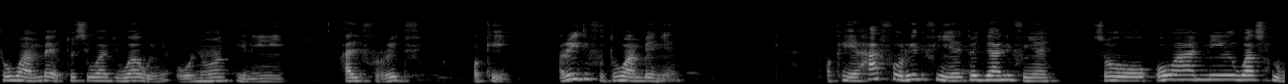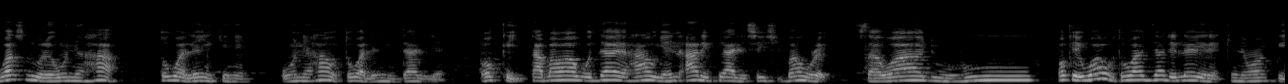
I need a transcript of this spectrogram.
tó wà ńbẹ̀ tó síwájú wáwù yẹn òun ni wọ́n ń pè ní alifu ridf. Ok rídífù tó wà ńbẹ̀ nìyẹn. Ok harfu ridf yẹn tó jẹ́ alifu yẹn so ó wá ní waslu waslu rẹ̀ òun ni ha tó wà lẹ́yìn kíni òun ni ha tó wà lẹ́yìn dal yẹn. Ok tá a bá wá wo dal ha yẹn á rí i pé a lè ṣe ìṣìbáwò rẹ̀ sawaduhu. Ok wáwù tó wá jáde lẹ́yìn rẹ̀ kí ni wọ́n ń pè?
